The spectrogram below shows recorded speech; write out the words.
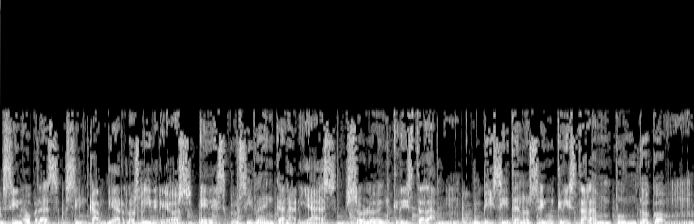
sin obras, sin cambiar los vidrios, en exclusiva en Canarias, solo en Cristalam. Visítanos en cristalam.com.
